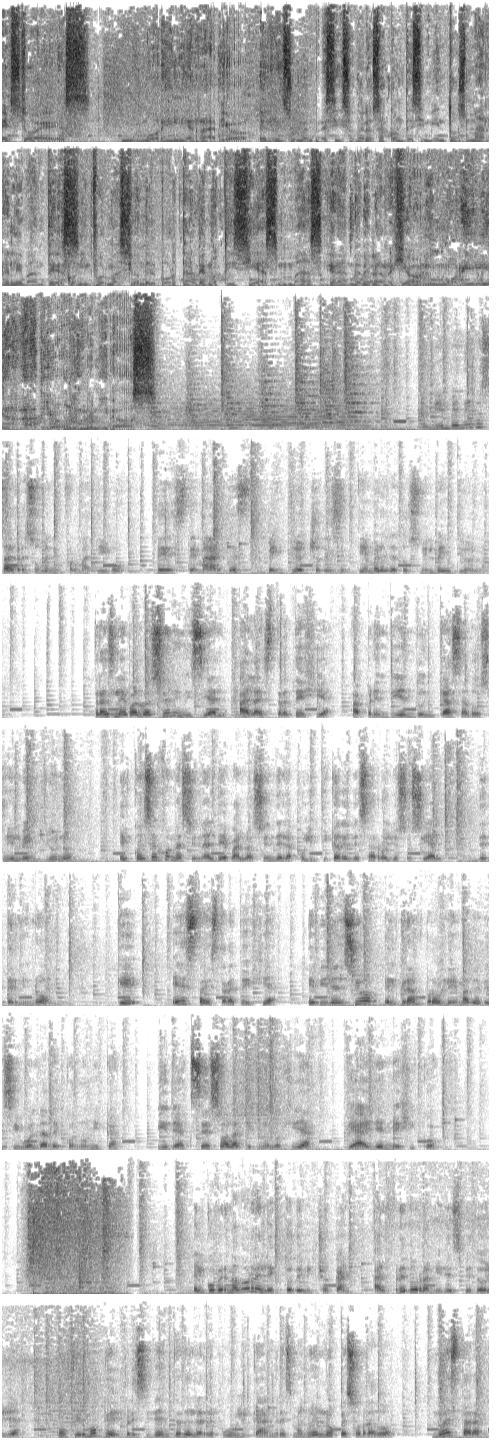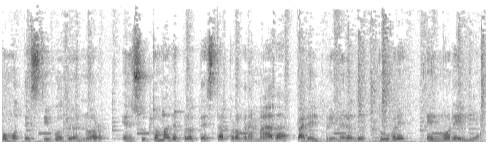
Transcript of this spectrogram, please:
Esto es Mi Morelia Radio, el resumen preciso de los acontecimientos más relevantes con información del portal de noticias más grande de la región. Mi Morelia Radio. Bienvenidos. Bienvenidos al resumen informativo de este martes 28 de septiembre de 2021. Tras la evaluación inicial a la estrategia Aprendiendo en Casa 2021, el Consejo Nacional de Evaluación de la Política de Desarrollo Social determinó que esta estrategia evidenció el gran problema de desigualdad económica y de acceso a la tecnología que hay en México. El gobernador electo de Michoacán, Alfredo Ramírez Bedoya, confirmó que el presidente de la República, Andrés Manuel López Obrador, no estará como testigo de honor en su toma de protesta programada para el 1 de octubre en Morelia,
